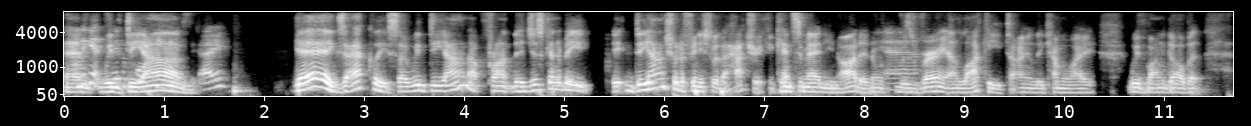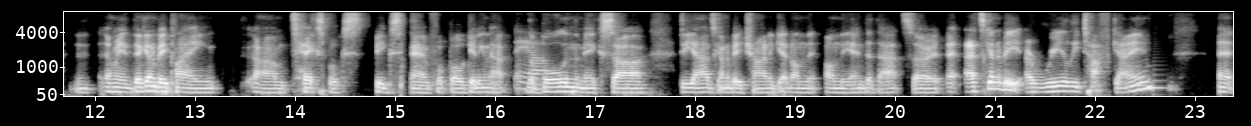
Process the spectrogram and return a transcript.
and, with Diagne. Yeah, exactly. So with Diagne up front, they're just going to be. Diagne should have finished with a hat trick against Man United and yeah. was very unlucky to only come away with one goal. But I mean, they're going to be playing um, textbooks Big Sam football, getting that they the are. ball in the mix. Uh, Diagne's going to be trying to get on the on the end of that, so that's going to be a really tough game. I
